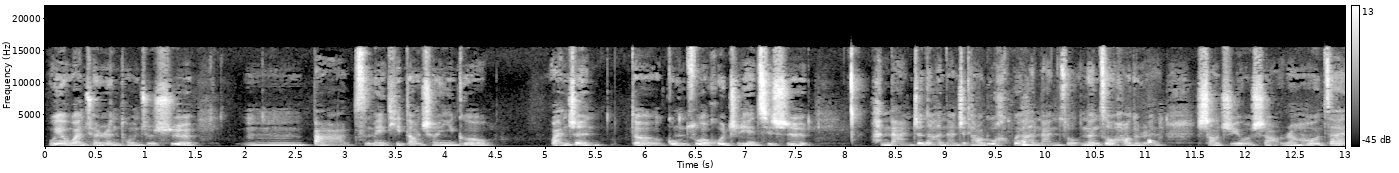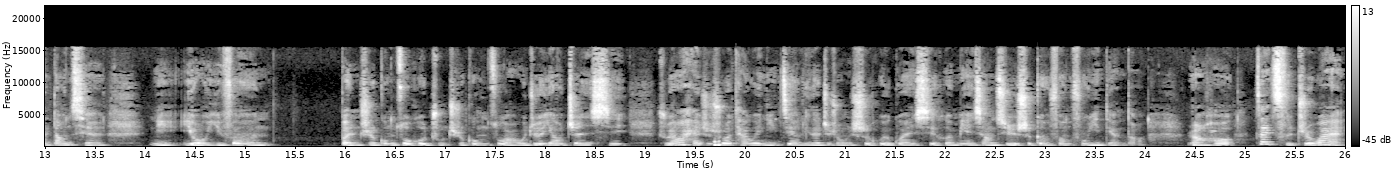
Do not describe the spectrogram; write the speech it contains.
我也完全认同，就是，嗯，把自媒体当成一个完整的工作或职业，其实很难，真的很难，这条路会很难走，能走好的人少之又少。然后在当前，你有一份本职工作或主职工作啊，我觉得要珍惜，主要还是说他为你建立的这种社会关系和面向其实是更丰富一点的。然后在此之外。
